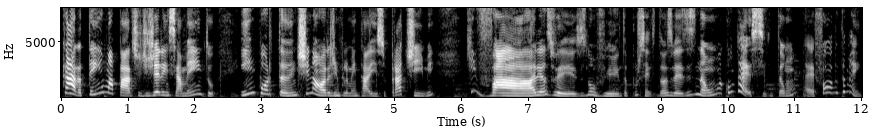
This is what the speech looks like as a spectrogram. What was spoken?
Cara, tem uma parte de gerenciamento importante na hora de implementar isso para time, que várias vezes, 90% das vezes, não acontece. Então, é foda também.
